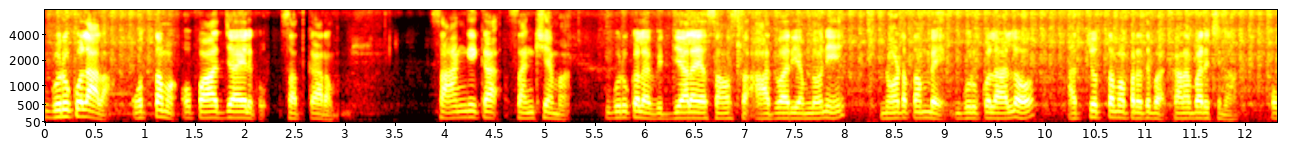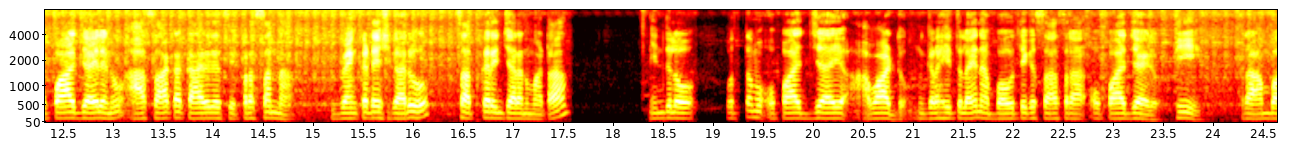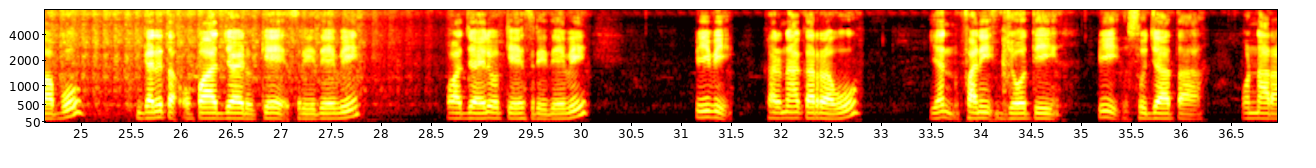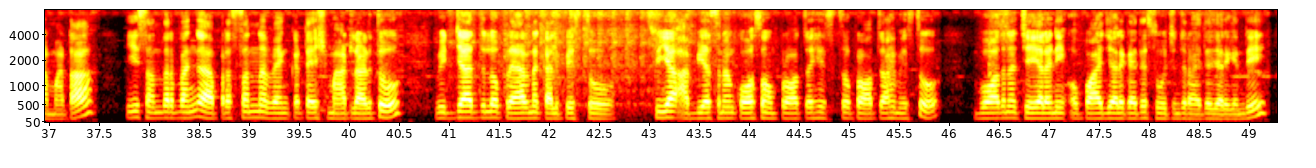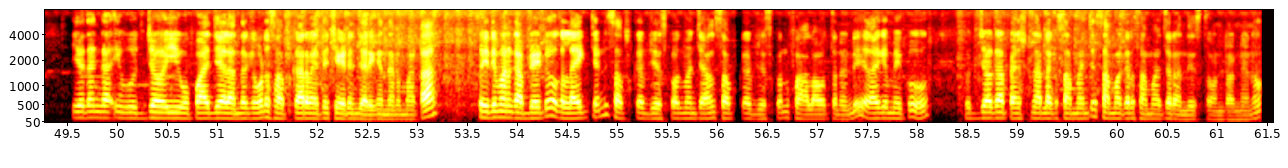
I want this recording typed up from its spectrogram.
గురుకులాల ఉత్తమ ఉపాధ్యాయులకు సత్కారం. సాంఘిక సంక్షేమ గురుకుల విద్యాలయ సంస్థ ఆధ్వర్యంలోని నూట తొంభై గురుకులాల్లో అత్యుత్తమ ప్రతిభ కనబరిచిన ఉపాధ్యాయులను ఆ శాఖ కార్యదర్శి ప్రసన్న వెంకటేష్ గారు సత్కరించారనమాట ఇందులో ఉత్తమ ఉపాధ్యాయ అవార్డు గ్రహీతులైన భౌతిక శాస్త్ర ఉపాధ్యాయుడు టి రాంబాబు గణిత ఉపాధ్యాయుడు కె. శ్రీదేవి ఉపాధ్యాయులు K Sridevi P V Karunakar Rao N. Phani Jyothi P. Sujatha ఉన్నారన్నమాట. ఈ సందర్భంగా ప్రసన్న వెంకటేష్ మాట్లాడుతూ విద్యార్థుల్లో ప్రేరణ కల్పిస్తూ స్వీయ అభ్యసనం కోసం ప్రోత్సహిస్తూ ప్రోత్సాహమిస్తూ బోధన చేయాలని ఉపాధ్యాయులకైతే సూచించడం అయితే జరిగింది. ఈ విధంగా ఈ ఉద్యోగ ఈ ఉపాధ్యాయులందరికీ కూడా సత్కారం అయితే చేయడం జరిగిందనమాట. సో ఇది మనకు అప్డేట్. ఒక లైక్ చేయండి సబ్స్క్రైబ్ చేసుకోండి మన ఛానల్ సబ్స్క్రైబ్ చేసుకొని ఫాలో అవుతానండి అలాగే మీకు ఉద్యోగ పెన్షనర్లకు సంబంధించి సమగ్ర సమాచారం అందిస్తూ ఉంటాను నేను.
